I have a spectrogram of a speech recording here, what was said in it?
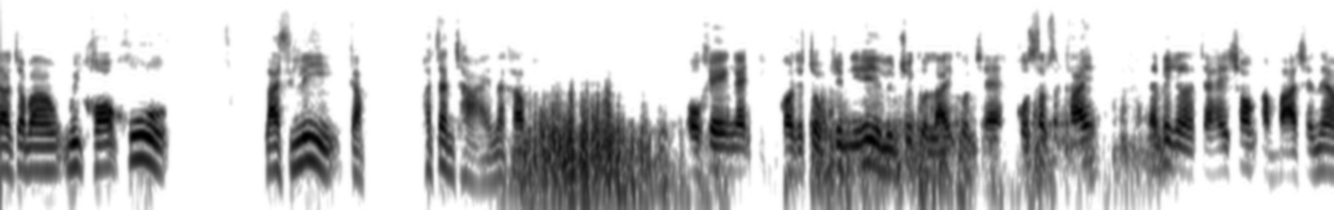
เราจะมาวิเคราะห์คู่ลาซิลี่กับพระจันทร์ฉายนะครับผม อเคไง ก่อนจะจบคลิปนี้อย่าลืมช่วยกดไลค์ กดแชร์ กด Subscribe และเป็นกำลังใจให้ช่องอับบาชาแนล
